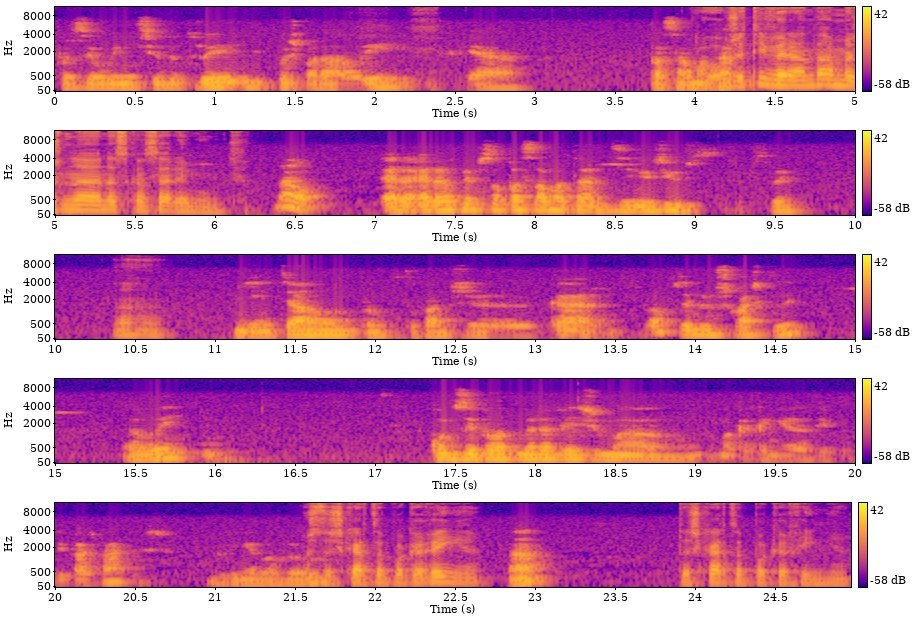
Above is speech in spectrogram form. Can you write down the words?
fazer o início do trilho e depois parar ali e ficar. passar uma O tarde. objetivo era andar, mas não, não se cansarem muito. Não, era, era mesmo só passar uma tardezinha juntos, perceber? Aham. E então, pronto, levámos uh, cá, vamos fazer um churrasco ali, ali. Conduzi pela primeira vez uma, uma carrinha de, de ir para as vacas, carrinha de. Mas tens carta para carrinha? Hã? Tens carta para carrinha?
